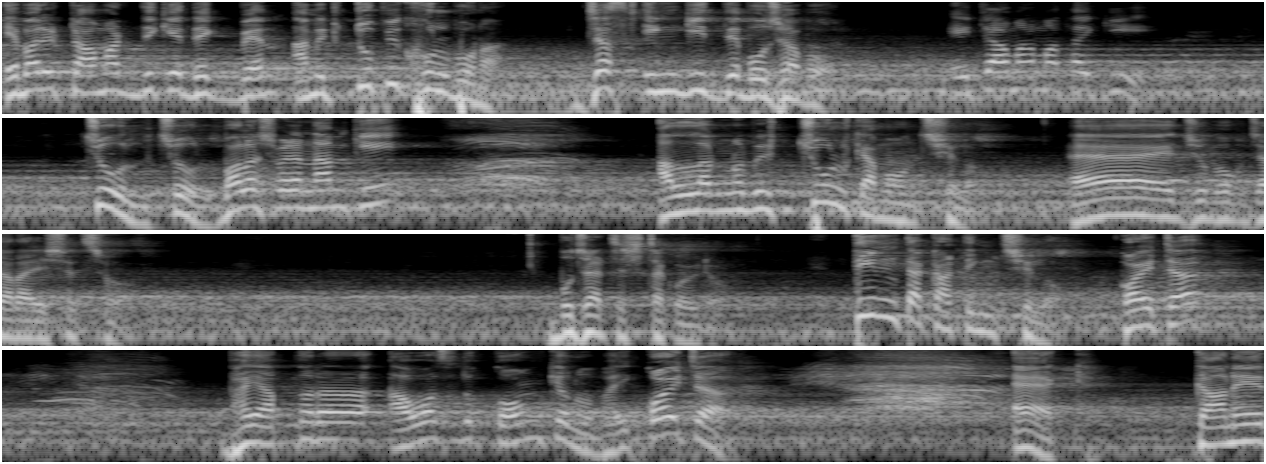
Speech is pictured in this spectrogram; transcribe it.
এবার একটু আমার দিকে দেখবেন আমি টুপি খুলবো না জাস্ট ইঙ্গিত দিয়ে বোঝাবো। এটা আমার মাথায় কি? চুল চুল। বলো সেটার নাম কি? আল্লাহর নবীর চুল কেমন ছিল? এই যুবক যারা এসেছ বোঝার চেষ্টা করিল তিনটা কাটিং ছিল। কয়টা? ভাই আপনারা আওয়াজ তো কম কেন ভাই? কয়টা? এক। কানের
